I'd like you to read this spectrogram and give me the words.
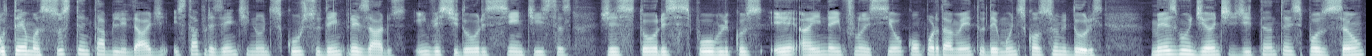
O tema sustentabilidade está presente no discurso de empresários, investidores, cientistas, gestores públicos e ainda influencia o comportamento de muitos consumidores. Mesmo diante de tanta exposição,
